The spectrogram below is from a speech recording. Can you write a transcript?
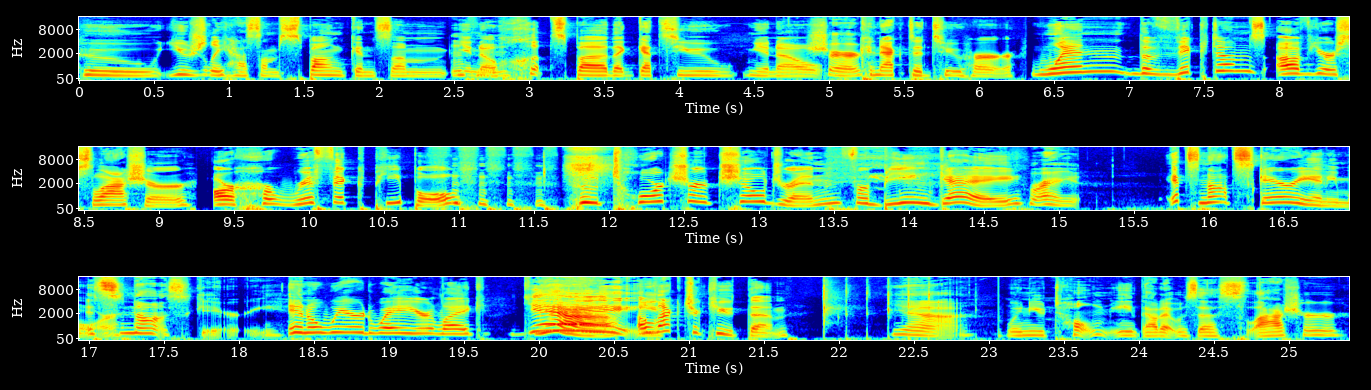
Who usually has some spunk and some, you know, Mhm. chutzpah that gets you, you know, Sure. connected to her. When the victims of your slasher are horrific people who torture children for being gay, Right. it's not scary anymore. It's not scary. In a weird way, you're like, yeah, Yay. electrocute them. Yeah. When you told me that it was a slasher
